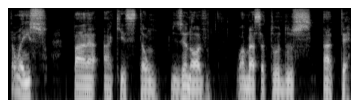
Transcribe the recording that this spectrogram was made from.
Então é isso para a questão 19. Um abraço a todos, até.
